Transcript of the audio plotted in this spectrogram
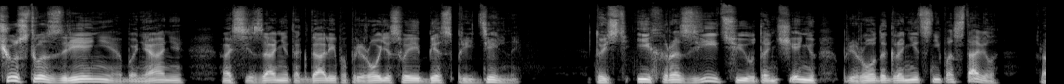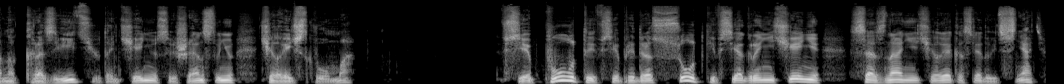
Чувства зрения, обоняния, осязания и так далее по природе своей беспредельны. То есть их развитию и утончению природа границ не поставила, равно к развитию, утончению, совершенствованию человеческого ума. Все путы, все предрассудки, все ограничения сознания человека следует снять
